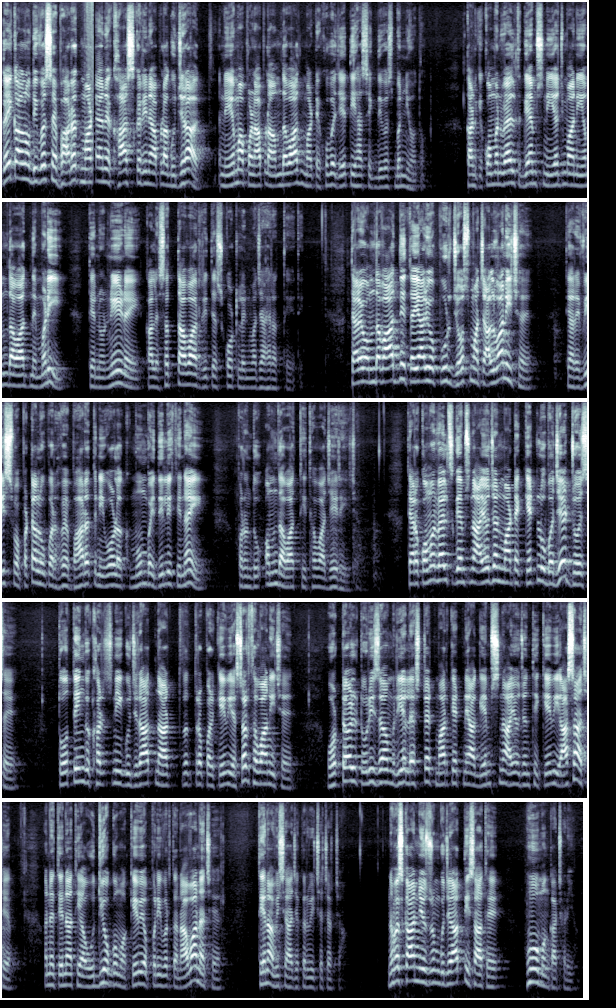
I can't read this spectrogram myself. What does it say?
ગઈકાલનો દિવસ છે ભારત માટે અને ખાસ કરીને આપણા ગુજરાત. અને એમાં પણ આપણા અમદાવાદ માટે ખૂબ જ ઐતિહાસિક દિવસ બન્યો હતો. કારણ કે કોમનવેલ્થ ગેમ્સની યજમાની અમદાવાદને મળી તેનો નિર્ણય કાલે સત્તાવાર રીતે સ્કોટલેન્ડમાં જાહેરાત થઈ હતી. ત્યારે અમદાવાદની તૈયારીઓ પૂરજોશમાં ચાલવાની છે. ત્યારે વિશ્વ પટલ ઉપર હવે ભારતની ઓળખ મુંબઈ દિલ્હીથી નહીં, પરંતુ અમદાવાદથી થવા જઈ રહી છે. ત્યારે કોમનવેલ્થ ગેમ્સના આયોજન માટે કેટલું બજેટ જોઈશે? તોતિંગ ખર્ચની ગુજરાતના અર્થતંત્ર પર કેવી અસર થવાની છે? હોટલ, ટુરિઝમ, રિયલ એસ્ટેટ માર્કેટને આ ગેમ્સના આયોજનથી કેવી આશા છે? અને તેનાથી આ ઉદ્યોગોમાં કેવા પરિવર્તન આવવાના છે? તેના વિશે આજે કરવી છે ચર્ચા. નમસ્કાર, ન્યૂઝરૂમ ગુજરાતની સાથે હું મંકા કાછડિયા.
